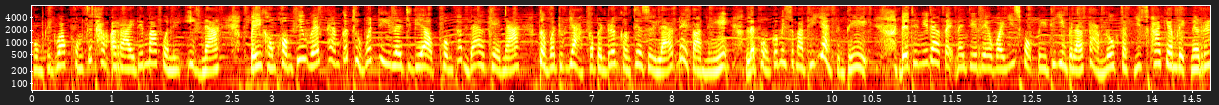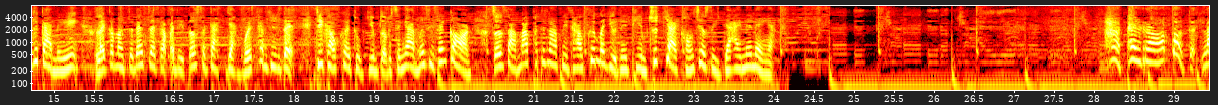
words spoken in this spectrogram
ผมคิดว่าผมจะทำอะไรได้มากกว่านี้อีกนะ ปีของผมที่เวสต์แฮมก็ถือว่าดีเลยทีเดียว ผมทำได้โอเคนะ แต่ว่าทุกอย่างก็เป็นเรื่องของเจสุยแล้วในตอนนี้ และผมก็มีสมาธิอย่างเต็มที่ เดทนี้ดาวเตะไนจีเรียวัย 26 ปีที่ยิงไปแล้ว 3 ลูกจาก 25 เกมลีกในฤดูกาลนี้ และกำลังจะได้เจอกับอดีตต้นสังกัดอย่างเวสต์แฮมยูไนเต็ดที่เขาเคยถูกยืมตัวไปใช้งานเมื่อซีซั่นก่อน จนสามารถพัฒนาฝีเท้าขึ้นมาอยู่ในทีมชุดใหญ่ของเชลซีได้นั่นเากไพเราะโปรดกดไล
